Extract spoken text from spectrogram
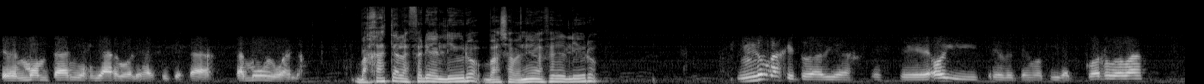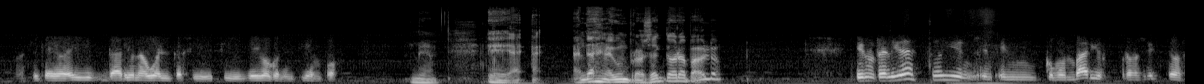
se ven montañas y árboles, así que está, está muy bueno. ¿Bajaste a la Feria del Libro? ¿Vas a venir a la Feria del Libro? No bajé todavía, este, hoy creo que tengo que ir a Córdoba, así que ahí daré una vuelta si, si llego con el tiempo. Bien. Eh, ¿Andás en algún proyecto ahora, Pablo? En realidad estoy en, como en varios proyectos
